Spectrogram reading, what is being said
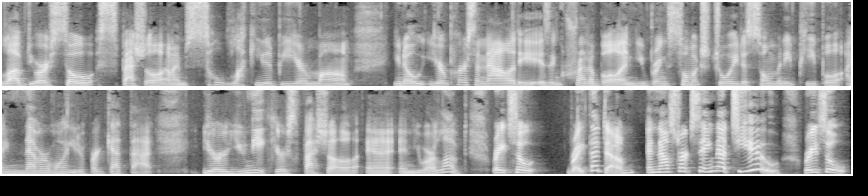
loved. You are so special. And I'm so lucky to be your mom. You know, your personality is incredible and you bring so much joy to so many people. I never want you to forget that you're unique, you're special, and, and you are loved, right? So write that down and now start saying that to you, right? So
